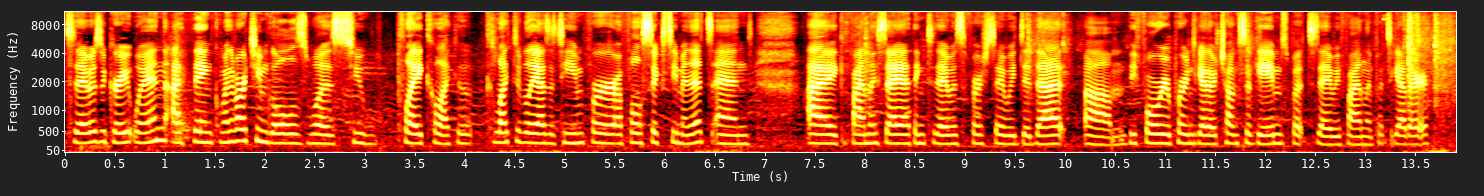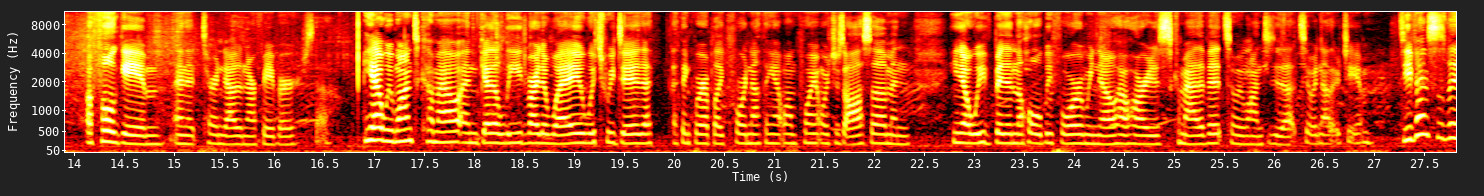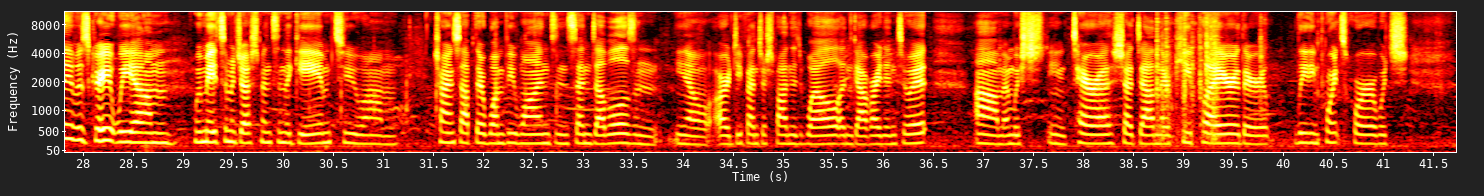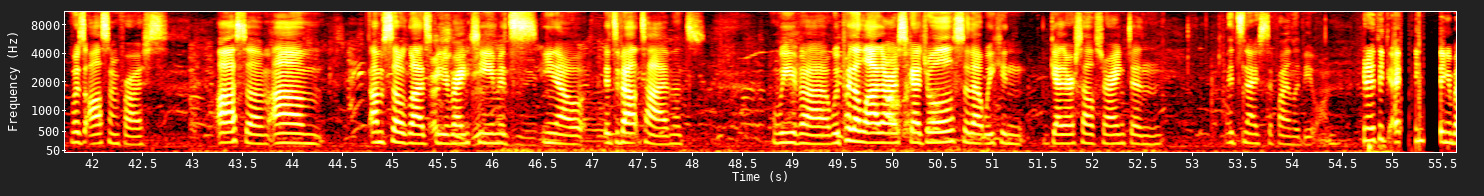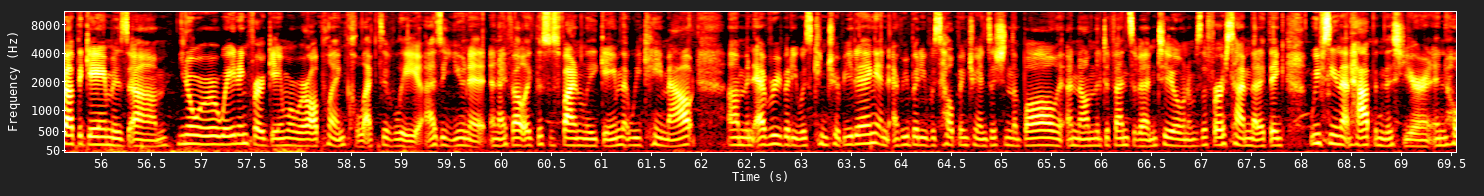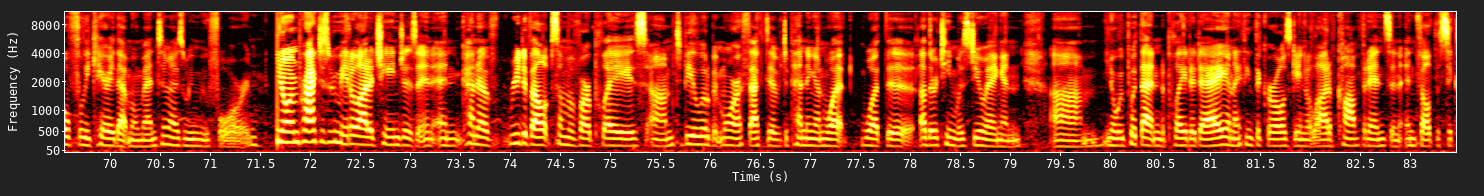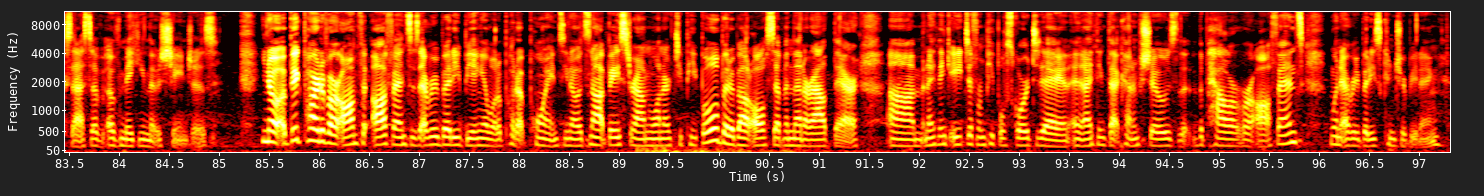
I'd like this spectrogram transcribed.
Today was a great win. I think one of our team goals was to play collect- collectively as a team for a full 60 minutes, and I can finally say I think today was the first day we did that. Um, before we were putting together chunks of games, but today we finally put together a full game, and it turned out in our favor. So. Yeah, we wanted to come out and get a lead right away, which we did. I, I think we are up like four nothing at one point, which is awesome. And you know we've been in the hole before, and we know how hard it is to come out of it. So we wanted to do that to another team. Defensively, was great. We um, we made some adjustments in the game to um, try and stop their one v ones and send doubles, and you know our defense responded well and got right into it. Um, and we, you know, Tara shut down their key player, their leading point scorer, which was awesome for us. Awesome. Um, I'm so glad to be the ranked team. It's you know it's about time. It's we've uh, we put a lot on our schedule so that we can get ourselves ranked, and it's nice to finally be one. And I think I think the thing about the game is, um, you know, we were waiting for a game where we are all playing collectively as a unit, and I felt like this was finally a game that we came out um, and everybody was contributing and everybody was helping transition the ball and on the defensive end too. And it was the first time that I think we've seen that happen this year, and hopefully carry that momentum as we move forward. You know, in practice we made a lot of changes and, and kind of redeveloped some of our plays um, to be a little bit more effective, depending on what what the other team was doing, and um, you know, we put that into play today, and I think the girls gained a lot of confidence and, and felt the success of, of making those changes. You know, a big part of our off- offense is everybody being able to put up points. You know, it's not based around one or two people, but about all seven that are out there. Um, and I think eight different people scored today, and, and I think that kind of shows the, the power of our offense when everybody's contributing.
